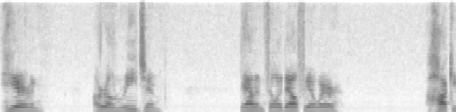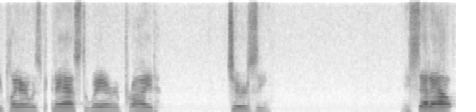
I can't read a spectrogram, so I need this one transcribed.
here in our own region, down in Philadelphia, where a hockey player was being asked to wear a pride jersey. And he set out,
